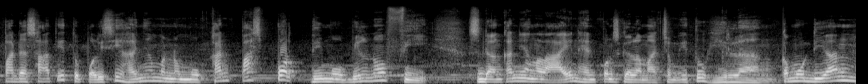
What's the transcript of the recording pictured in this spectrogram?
pada saat itu polisi hanya menemukan paspor di mobil Novi. Sedangkan yang lain handphone segala macam itu hilang. Kemudian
